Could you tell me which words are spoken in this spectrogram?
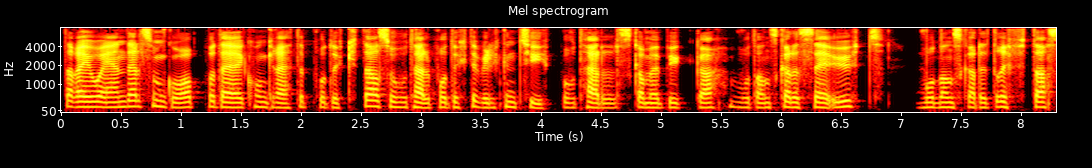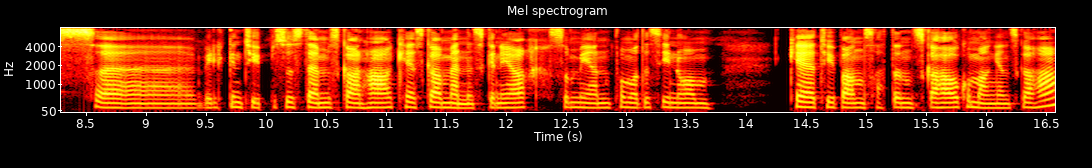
det er jo en del som går på det konkrete produktet, altså hotellproduktet. Hvilken type hotell skal vi bygge? Hvordan skal det se ut? Hvordan skal det driftes? Eh, hvilken type system skal en ha? Hva skal menneskene gjøre? Som igjen på en måte sier noe om hva type ansatte en skal ha, og hvor mange en skal ha.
